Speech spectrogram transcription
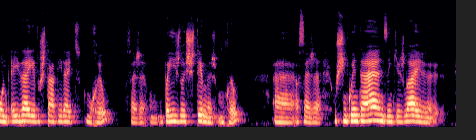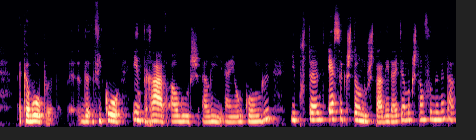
onde a ideia do Estado de Direito morreu, ou seja, um país, dois sistemas morreu, uh, ou seja, os 50 anos em que as leis acabou, de, ficou enterrado algures ali em Hong Kong e, portanto, essa questão do Estado de Direito é uma questão fundamental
